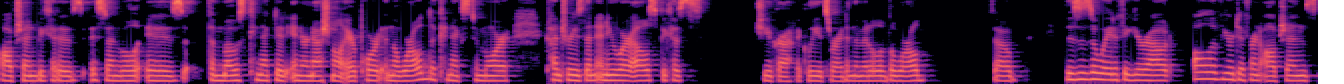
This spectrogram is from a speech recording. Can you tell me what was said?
option because Istanbul is the most connected international airport in the world that connects to more countries than anywhere else because geographically it's right in the middle of the world. So this is a way to figure out all of your different options.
